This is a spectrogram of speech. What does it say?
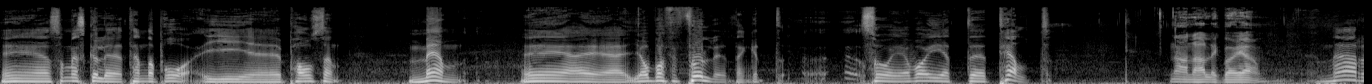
Eh, som jag skulle tända på i eh, pausen. Men eh, jag var för full helt enkelt. Så jag var i ett eh, tält När andra halvlek började. när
